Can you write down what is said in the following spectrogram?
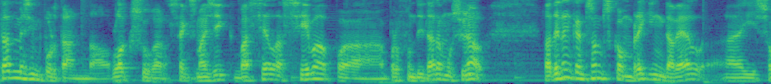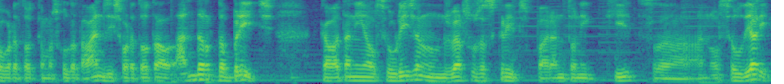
Novetat més important del Block Sugar Sex Magic va ser la seva eh, profunditat emocional. La tenen cançons com Breaking the Bell eh, i sobretot, que hem escoltat abans, i sobretot el Under the Bridge, que va tenir el seu origen en uns versos escrits per Anthony Keats eh, en el seu diari.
